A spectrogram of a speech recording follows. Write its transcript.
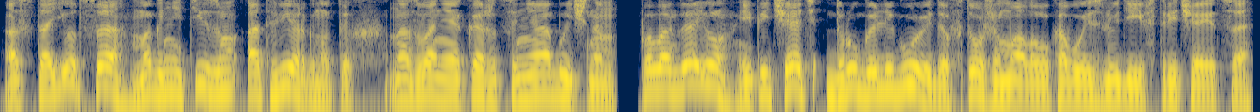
Остается магнетизм отвергнутых. Название кажется необычным. Полагаю, и печать друга лигоидов тоже мало у кого из людей встречается.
